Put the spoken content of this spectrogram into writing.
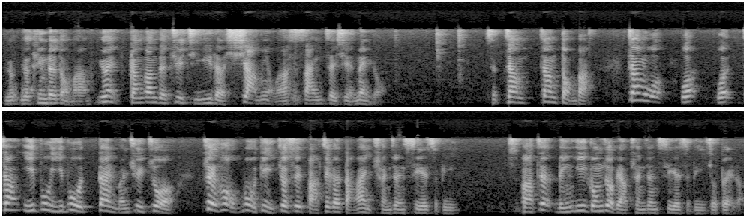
有有听得懂吗？因为刚刚的句集一的下面我要塞这些内容，这样这样懂吧？这样我我我这样一步一步带你们去做，最后目的就是把这个档案存成 CSV，把这零一工作表存成 CSV 就对了。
